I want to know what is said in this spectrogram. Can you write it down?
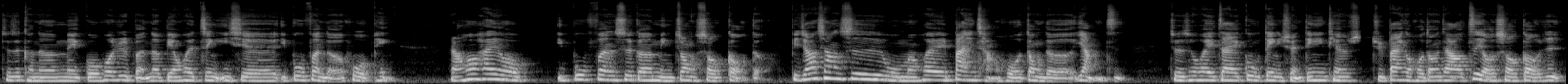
就是可能美国或日本那边会进一些一部分的货品，然后还有一部分是跟民众收购的。比较像是我们会办一场活动的样子，就是会在固定选定一天举办一个活动，叫自由收购日，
